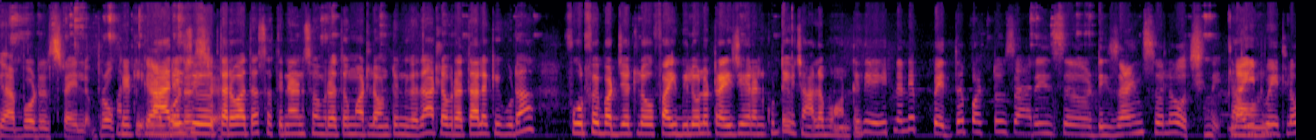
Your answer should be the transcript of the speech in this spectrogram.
gap border style. Brocade marriage తర్వాత సత్యనారాయణ స్వామి వ్రతం అట్లా ఉంటుంది కదా అట్లా వ్రతాలకి కూడా ఫోర్ ఫైవ్ బడ్జెట్లో ఫైవ్ బిలోలో ట్రై చేయాలనుకుంటే ఇవి చాలా బాగుంటాయి. ఇది ఏంటంటే పెద్ద పట్టు శారీస్ డిజైన్స్లో వచ్చింది. లైట్ వెయిట్లో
